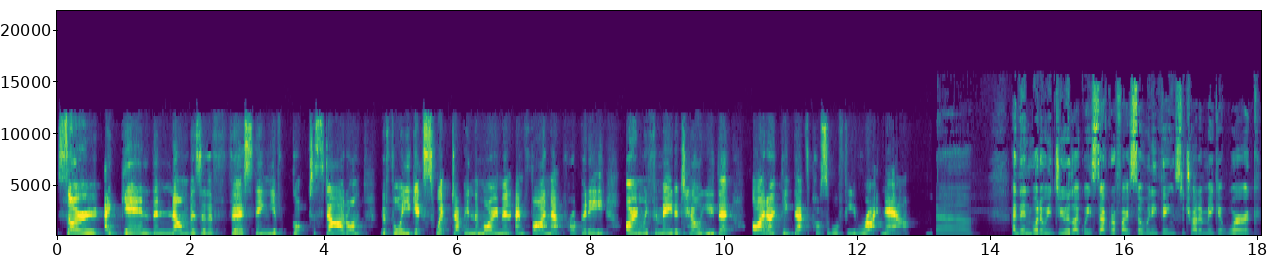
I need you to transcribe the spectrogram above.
So again, the numbers are the first thing you've got to start on before you get swept up in the moment and find that property, only for me to tell you that I don't think that's possible for you right now. Yeah. And then what do we do? Like we sacrifice so many things to try to make it work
